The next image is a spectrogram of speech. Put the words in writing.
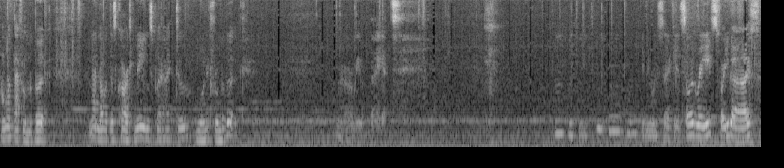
I want that from the book. I don't know what this card means, but I do want it from the book. Where are we with that? Give me one second. So it reads for you guys.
